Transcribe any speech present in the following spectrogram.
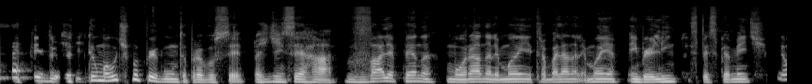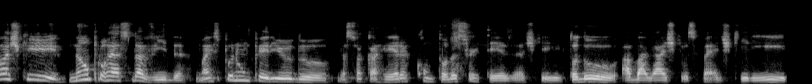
Pedro, eu tenho uma última pergunta pra você, pra gente encerrar. Vale a pena morar na Alemanha e trabalhar na Alemanha, em Berlim, especificamente? Eu acho que não pro resto da vida, mas por um período da sua carreira, com toda certeza. Acho que toda a bagagem que você vai adquirir e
